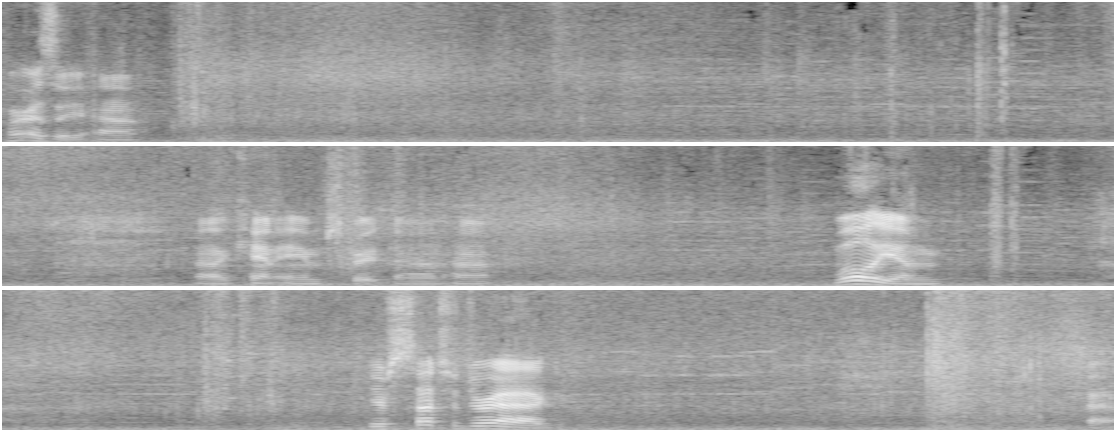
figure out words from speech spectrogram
Where is he? Oh. I can't aim straight down, huh? William! You're such a drag. Okay.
